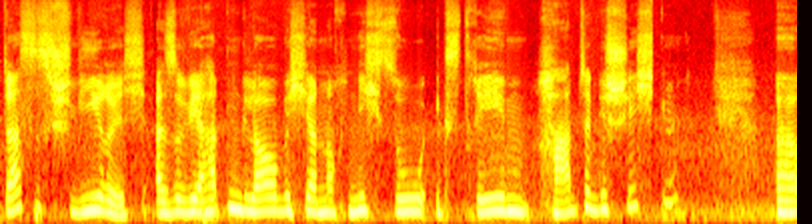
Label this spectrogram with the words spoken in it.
Das ist schwierig. Also wir hatten, glaube ich, ja noch nicht so extrem harte Geschichten. Äh,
